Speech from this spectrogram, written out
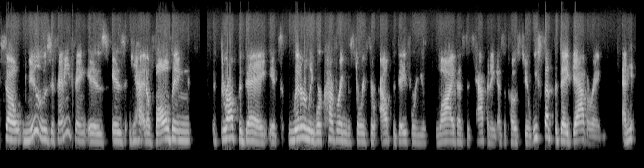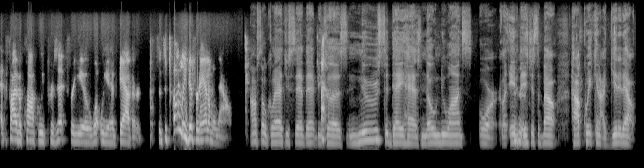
So news, if anything, is is yeah, an evolving throughout the day. It's literally we're covering the story throughout the day for you live as it's happening, as opposed to we spent the day gathering and at five o'clock we present for you what we have gathered. So it's a totally different animal now. I'm so glad you said that because news today has no nuance or like anything. Mm-hmm. It's just about how quick can I get it out.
